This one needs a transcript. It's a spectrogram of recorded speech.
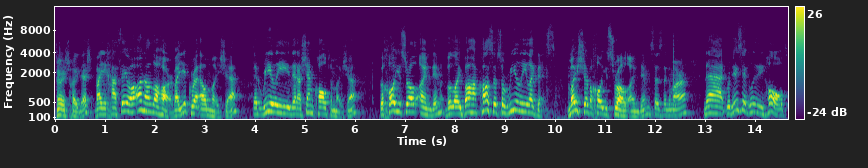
Chodesh. Lahar. Vayikra El Moshe. That really, that Hashem called to Moshe. V'chol Yisrael oimdim, v'loy baha kasev. So really like this. Moshe v'chol Yisrael oimdim, says the Gemara, that Rabbi Yossi HaGalili holds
